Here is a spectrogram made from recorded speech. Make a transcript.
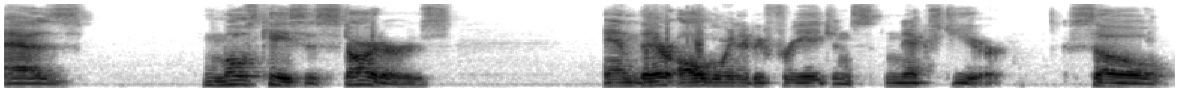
as most cases starters, and they're all going to be free agents next year. So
